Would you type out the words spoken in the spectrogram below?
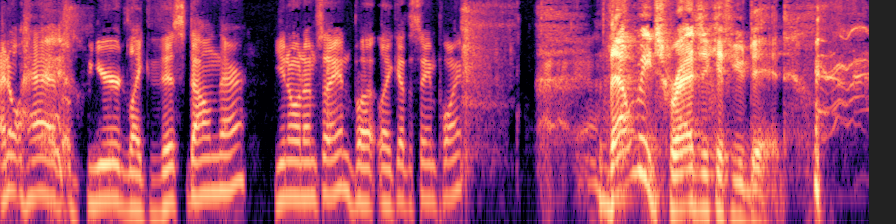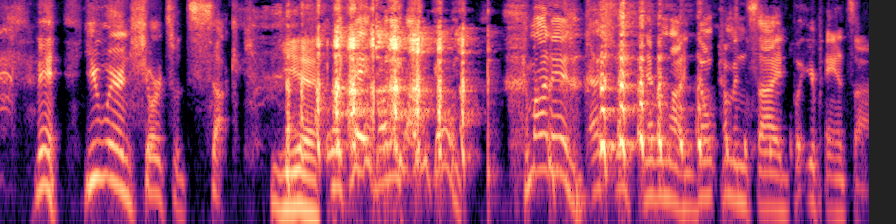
I don't have a beard like this down there. You know what I'm saying? But like at the same point, that would be tragic if you did. man, you wearing shorts would suck. yeah. Like, hey, buddy, how's it going? Come on in. Actually, never mind. Don't come inside. Put your pants on.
